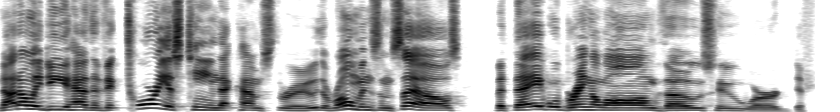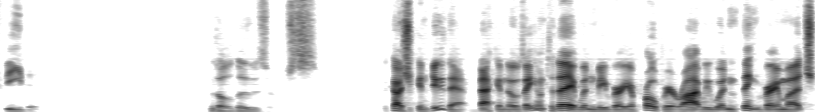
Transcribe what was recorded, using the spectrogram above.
not only do you have the victorious team that comes through, the Romans themselves, but they will bring along those who were defeated, the losers. Because you can do that back in those days. Even today, it wouldn't be very appropriate, right? We wouldn't think very much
